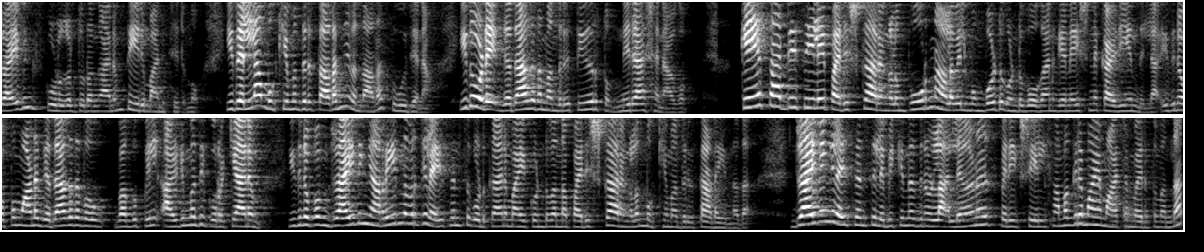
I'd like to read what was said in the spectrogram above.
ഡ്രൈവിംഗ് സ്കൂളുകൾ തുടങ്ങാനും തീരുമാനിച്ചിരുന്നു. ഇതെല്ലാം മുഖ്യമന്ത്രി തടഞ്ഞുവെന്നാണ് സൂചന. ഇതോടെ ഗതാഗത മന്ത്രി തീർത്തും നിരാശനാകും. കെ എസ് ആർ ടി സിയിലെ പരിഷ്കാരങ്ങളും പൂർണ അളവിൽ മുമ്പോട്ട് കൊണ്ടുപോകാൻ ഗണേഷിന് കഴിയുന്നില്ല. ഇതിനൊപ്പമാണ് ഗതാഗത വകുപ്പിൽ അഴിമതി കുറയ്ക്കാനും ഇതിനൊപ്പം ഡ്രൈവിംഗ് അറിയുന്നവർക്ക് ലൈസൻസ് കൊടുക്കാനുമായി കൊണ്ടുവന്ന പരിഷ്കാരങ്ങളും മുഖ്യമന്ത്രി തടയുന്നത്. ഡ്രൈവിംഗ് ലൈസൻസ് ലഭിക്കുന്നതിനുള്ള ലേണേഴ്സ് പരീക്ഷയിൽ സമഗ്രമായ മാറ്റം വരുത്തുമെന്ന്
